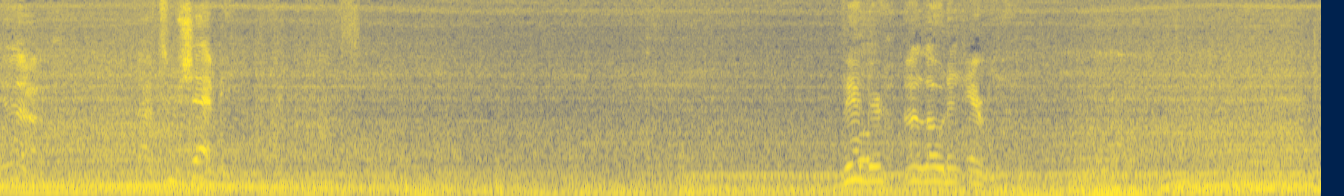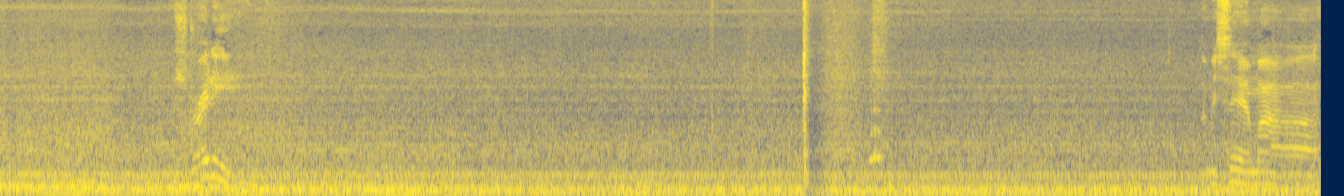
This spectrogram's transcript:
Yeah, not too shabby. Vendor unloading area. Straight in. Let me send my uh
